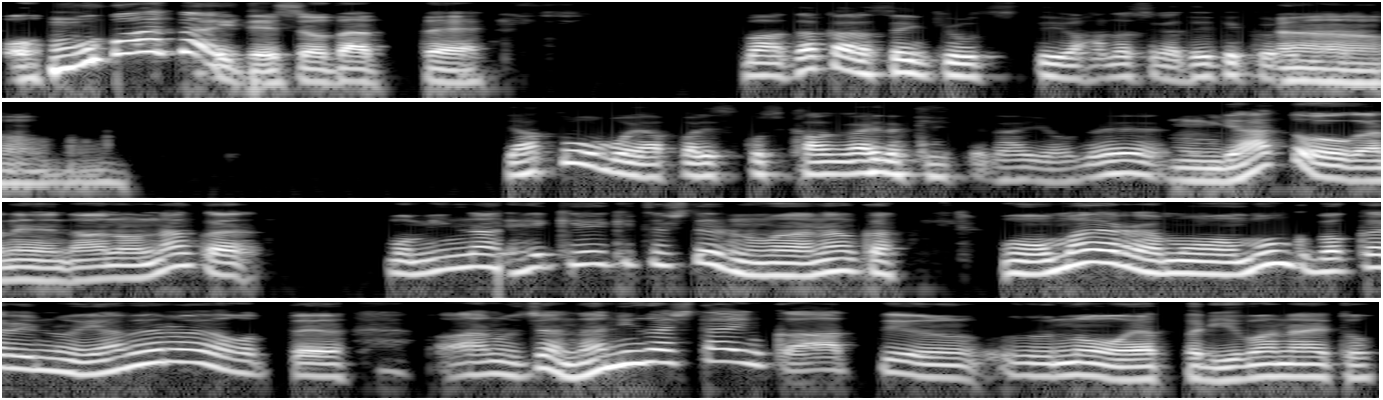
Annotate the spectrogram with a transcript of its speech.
思わないでしょだって。まあ、だから選挙打つっていう話が出てくうる。野党もやっぱり少し考えなきゃいけないよね。ん。野党がね、あの、なんか、もうみんなへきへきとしてるのは、なんか、もうお前らもう文句ばっかり言うのやめろよって、あの、じゃあ何がしたいんかっていうのをやっぱり言わないと、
